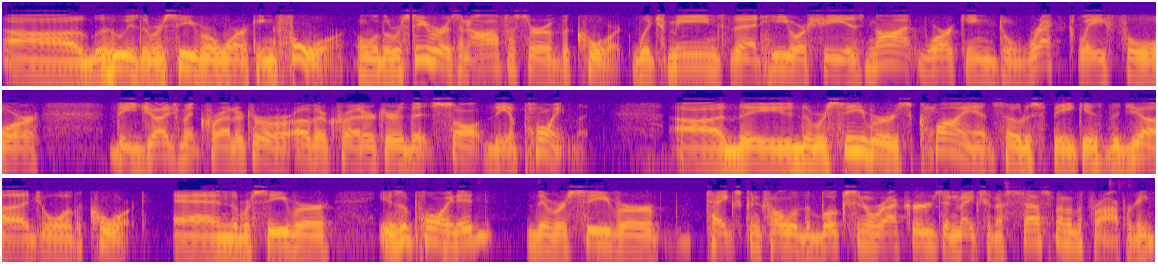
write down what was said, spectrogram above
uh, who is the receiver working for. Well, the receiver is an officer of the court, which means that he or she is not working directly for the judgment creditor or other creditor that sought the appointment. Uh, the the receiver's client, so to speak, is the judge or the court, and the receiver is appointed. The receiver takes control of the books and records and makes an assessment of the property,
